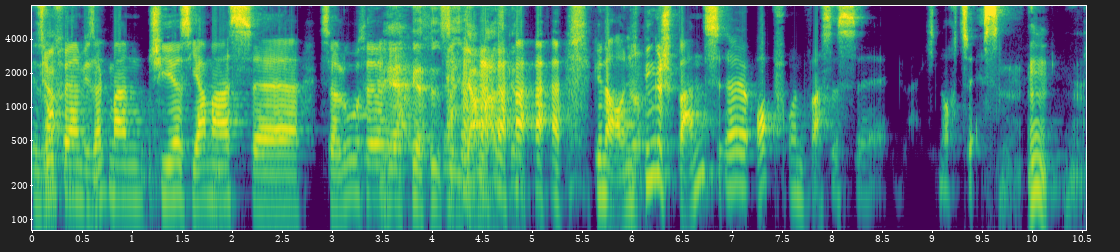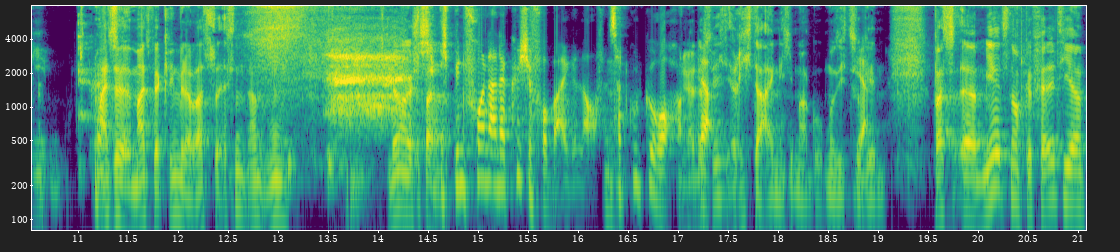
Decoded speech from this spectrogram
Insofern, ja. wie sagt man, Cheers, Yamas, äh, Salute. Ja, das ist Yamas. genau. genau, und ich bin gespannt, äh, ob und was es äh, gleich noch zu essen mm. geben. Meinst du, meinst du, wir kriegen wieder was zu essen? Mm. Bin mal gespannt. Ich, ich, bin vorhin an der Küche vorbeigelaufen. Es hat gut gerochen. Ja, das ja. Riecht, riecht da eigentlich immer gut, muss ich zugeben. Ja. Was äh, mir jetzt noch gefällt hier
